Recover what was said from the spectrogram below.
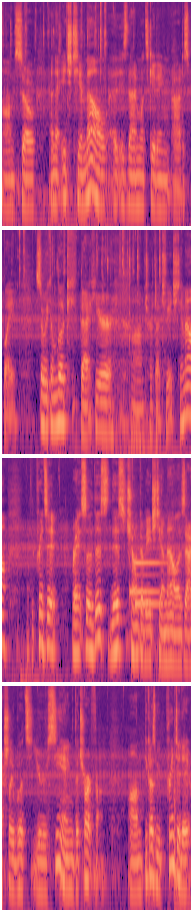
Um, so, and the HTML is then what's getting uh, displayed. So we can look that here, um, chart.2html, if we print it, right, so this, this chunk of HTML is actually what you're seeing the chart from. Um, because we printed it,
